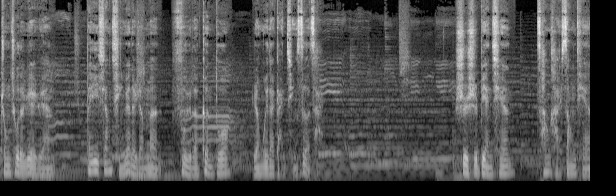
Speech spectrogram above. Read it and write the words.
中秋的月圆，被一厢情愿的人们赋予了更多人为的感情色彩。世事变迁，沧海桑田，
